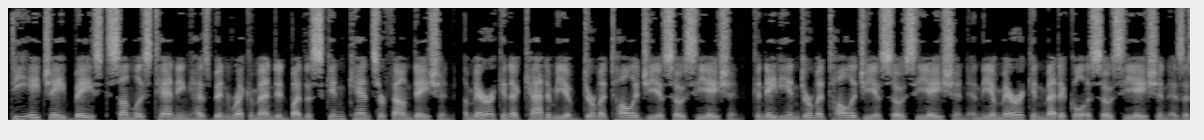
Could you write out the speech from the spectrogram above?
DHA-based sunless tanning has been recommended by the Skin Cancer Foundation, American Academy of Dermatology Association, Canadian Dermatology Association, and the American Medical Association as a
